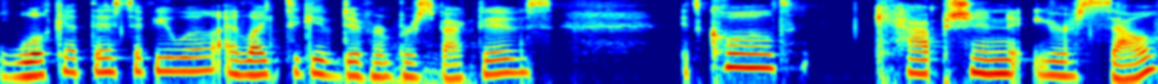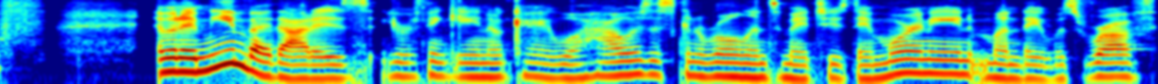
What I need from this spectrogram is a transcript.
look at this, if you will. I like to give different perspectives. It's called Caption Yourself. And what I mean by that is you're thinking, okay, well, how is this going to roll into my Tuesday morning? Monday was rough.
